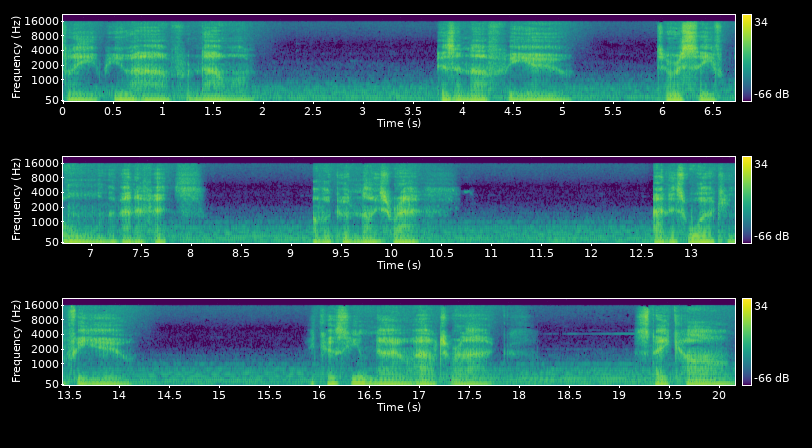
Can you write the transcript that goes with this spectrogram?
Sleep you have from now on is enough for you to receive all the benefits of a good night's rest, and it's working for you because you know how to relax, stay calm,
